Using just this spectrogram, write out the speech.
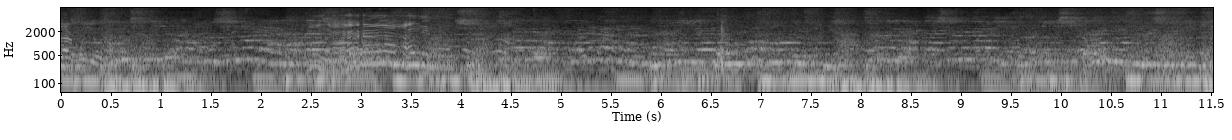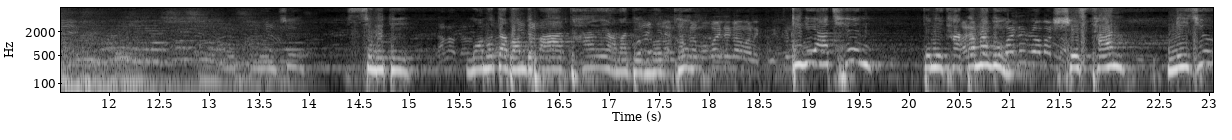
সৌমদার পুজো। শ্রীমতী মমতা বন্দ্যোপাধ্যায় আমাদের মধ্যে। তিনি আছেন তিনি থাকা মানে সে স্থান নিজেও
